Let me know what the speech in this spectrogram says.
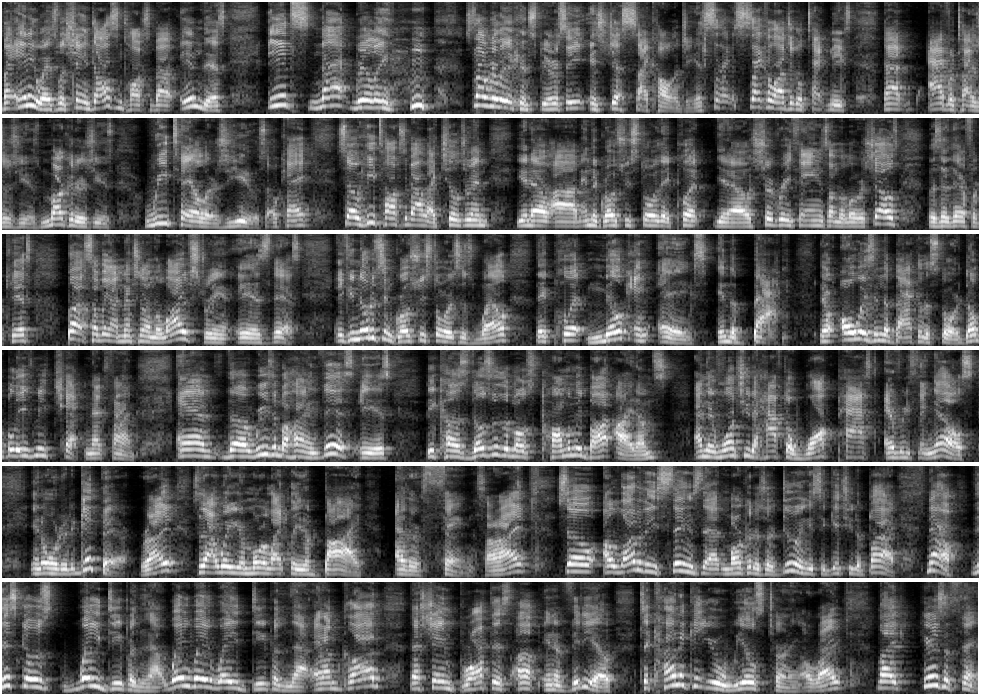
But anyways, what Shane Dawson talks about in this, it's not really, it's not really a conspiracy, it's just psychology. It's psychological techniques that advertisers use, marketers use, retailers use, okay? So he talks about like children, you know, um, in the grocery store, they put, you know, sugary things on the lower shelves because they're there for kids. But something I mentioned on the live stream is this. If you notice in grocery stores as well, they put milk and eggs in the back they're always in the back of the store. Don't believe me? Check next time. And the reason behind this is because those are the most commonly bought items and they want you to have to walk past everything else in order to get there, right? So that way you're more likely to buy other things, all right? So a lot of these things that marketers are doing is to get you to buy. Now, this goes way deeper than that, way, way, way deeper than that. And I'm glad that Shane brought this up in a video to kind of get your wheels turning, all right? Like, here's the thing.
